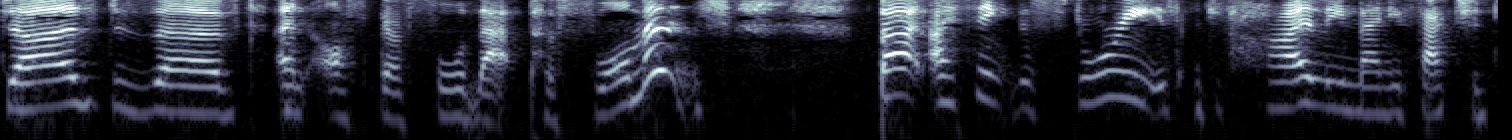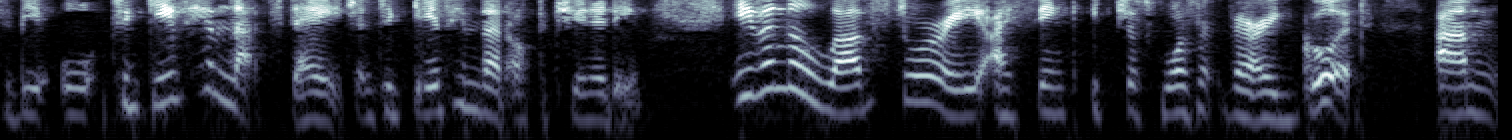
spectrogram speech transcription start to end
does deserve an Oscar for that performance. But I think the story is just highly manufactured to be to give him that stage and to give him that opportunity. Even the love story, I think it just wasn't very good. Um,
